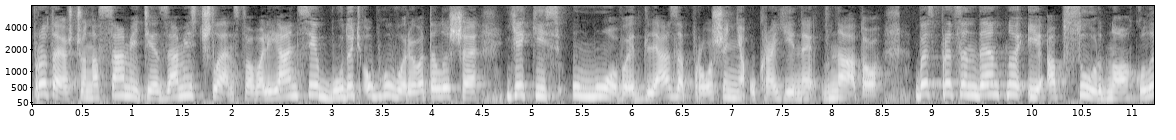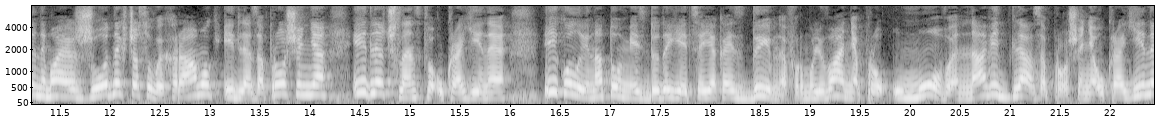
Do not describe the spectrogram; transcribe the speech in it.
про те, що на саміті замість членства в альянсі будуть обговорювати лише якісь умови для запрошення України в НАТО. Безпрецедентно і абсурдно, коли немає жодних часових рамок і для запрошення, і для членства України. І коли натомість додається якесь дивне формулювання про умови навіть для запрошення України,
